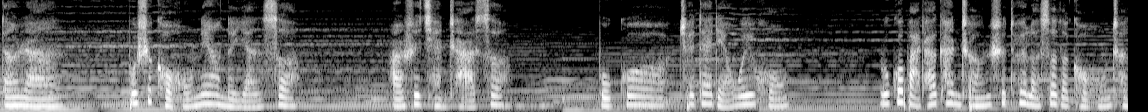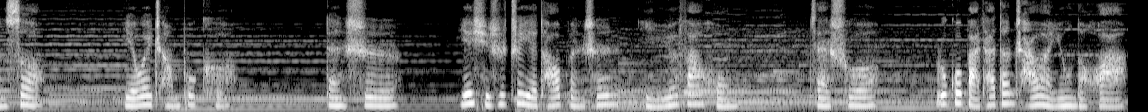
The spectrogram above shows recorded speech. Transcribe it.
当然，不是口红那样的颜色，而是浅茶色，不过却带点微红。如果把它看成是褪了色的口红成色，也未尝不可。但是，也许是制野桃本身隐约发红。再说，如果把它当茶碗用的话，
